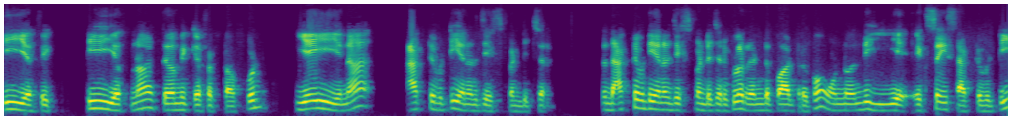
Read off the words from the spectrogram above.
டிஎஃப் டிஎஃப்னா தெர்மிக் எஃபெக்ட் ஆஃப் ஃபுட் ஏஇனா ஆக்டிவிட்டி எனர்ஜி எக்ஸ்பெண்டிச்சர் இந்த ஆக்டிவிட்டி எனர்ஜி எக்ஸ்பெண்டிச்சருக்குள்ள ரெண்டு பார்ட் இருக்கும். ஒன்று வந்து இஏ எக்ஸசைஸ் ஆக்டிவிட்டி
